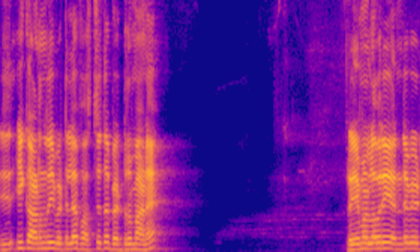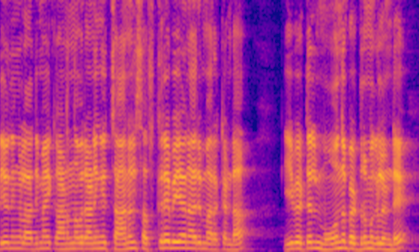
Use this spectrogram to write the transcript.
ഈ- കാണുന്നത് ഈ വീട്ടിലെ ഫസ്റ്റത്തെ ബെഡ്റൂമാണ് പ്രിയമുള്ളവരെ എന്റെ വീഡിയോ നിങ്ങൾ ആദ്യമായി കാണുന്നവരാണെങ്കിൽ ചാനൽ സബ്സ്ക്രൈബ് ചെയ്യാൻ ആരും മറക്കണ്ട. ഈ വീട്ടിൽ മൂന്ന് ബെഡ്റൂമുകളുണ്ട്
